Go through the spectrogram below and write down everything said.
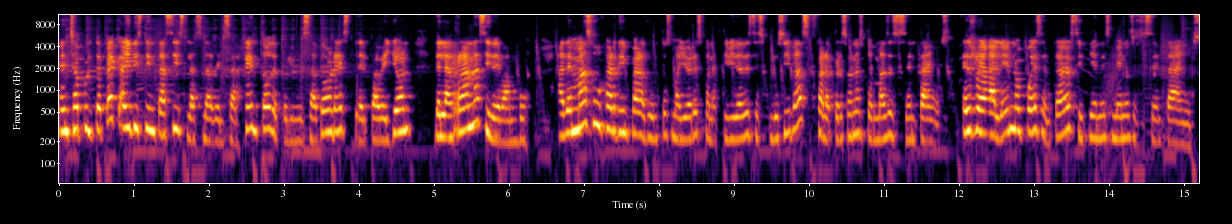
En Chapultepec hay distintas islas, la del Sargento, de polinizadores, del pabellón, de las ranas y de bambú. Además, un jardín para adultos mayores con actividades exclusivas para personas con más de 60 años. Es ¿eh? No puedes entrar si tienes menos de 60 años.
